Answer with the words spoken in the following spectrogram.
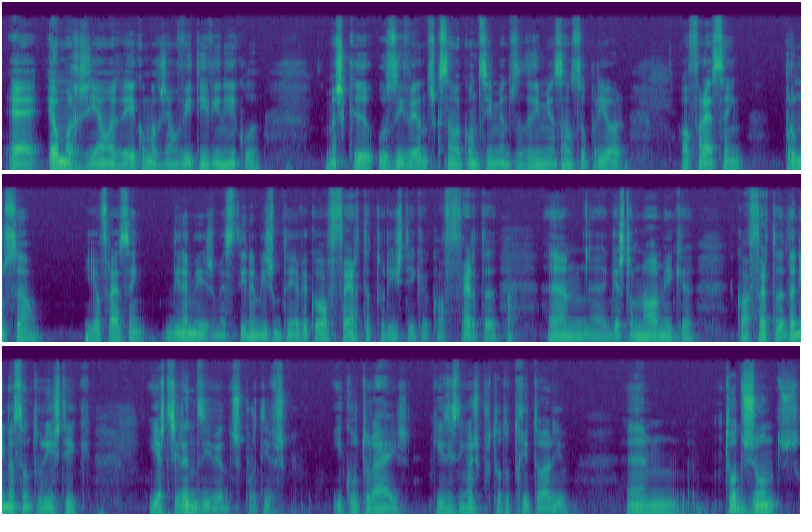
é, é uma região agrícola, uma região vitivinícola, mas que os eventos, que são acontecimentos de dimensão superior, oferecem promoção e oferecem dinamismo. Esse dinamismo tem a ver com a oferta turística, com a oferta hum, gastronómica, com a oferta da animação turística. E estes grandes eventos esportivos e culturais que existem hoje por todo o território um, todos juntos,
